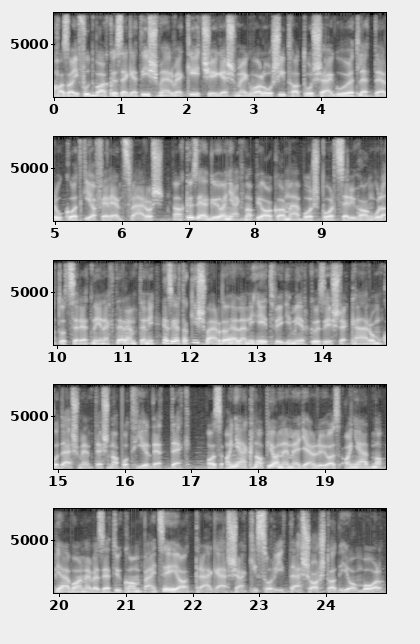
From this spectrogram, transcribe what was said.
A hazai futballközeget ismerve kétséges megvalósíthatóságú ötlettel rukkolt ki a Ferencváros. A közelgő anyák napja alkalmából sportszerű hangulatot szeretnének teremteni, ezért a Kisvárda elleni hétvégi mérkőzésre káromkodásmentes napot hirdettek. Az anyák napja nem egyenlő az anyád napjával nevezetű kampány célja a trágárság kiszorítása a stadionból.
